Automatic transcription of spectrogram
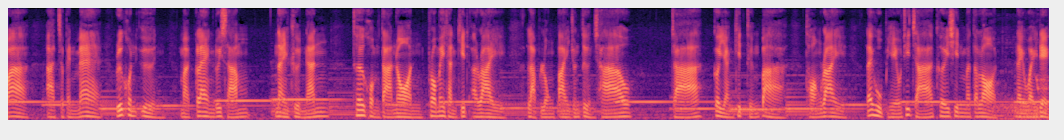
ว่าอาจจะเป็นแม่หรือคนอื่นมาแกล้งด้วยซ้ำในคืนนั้น เธอข่มตานอน เพราะไม่ทันคิดอะไร หลับลงไปจนตื่นเช้าจ๋าก็ยังคิดถึงป่า ท้องไร่ และหุบเหวที่จ๋าเคยชินมาตลอดในวัยเด็ก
